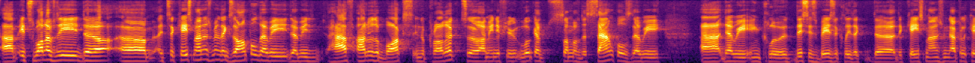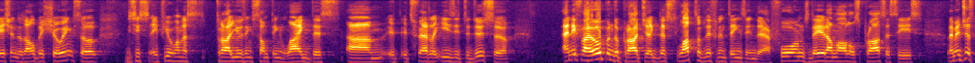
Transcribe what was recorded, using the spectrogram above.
Um, it's one of the, the um, it's a case management example that we, that we have out of the box in the product. So I mean, if you look at some of the samples that we uh, that we include. This is basically the, the, the, case management application that I'll be showing. So this is, if you want to try using something like this, um, it, it's fairly easy to do so. And if I open the project, there's lots of different things in there, forms, data models, processes. Let me just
